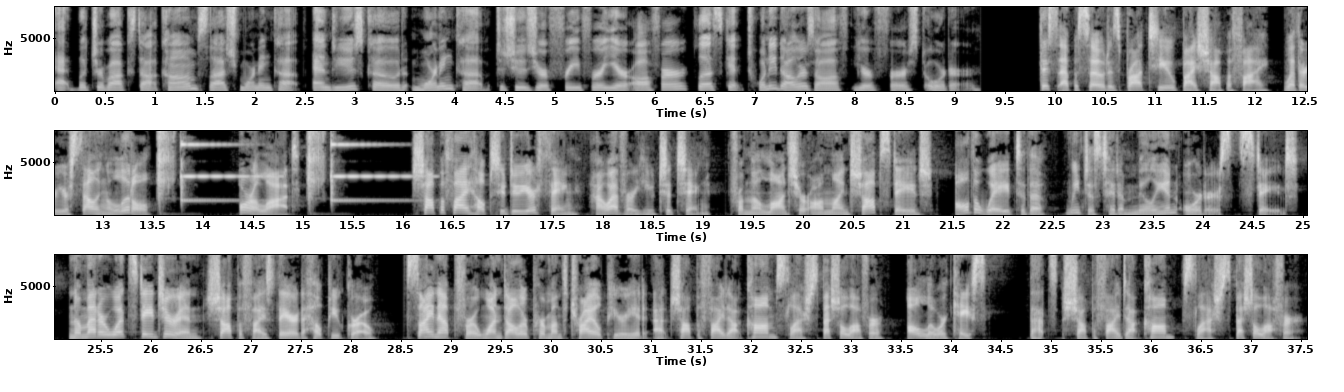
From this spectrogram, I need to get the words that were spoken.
at butcherbox.com slash morningcup and use code morningcup to choose your free for a year offer plus get $20 off your first order. This episode is brought to you by Shopify. Whether you're selling a little or a lot, Shopify helps you do your thing, however you cha-ching. From the launch your online shop stage, all the way to the we just hit a million orders stage. No matter what stage you're in, Shopify's there to help you grow. Sign up for a $1 per month trial period at shopify.com slash special offer, all lowercase. That's shopify.com slash special offer.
